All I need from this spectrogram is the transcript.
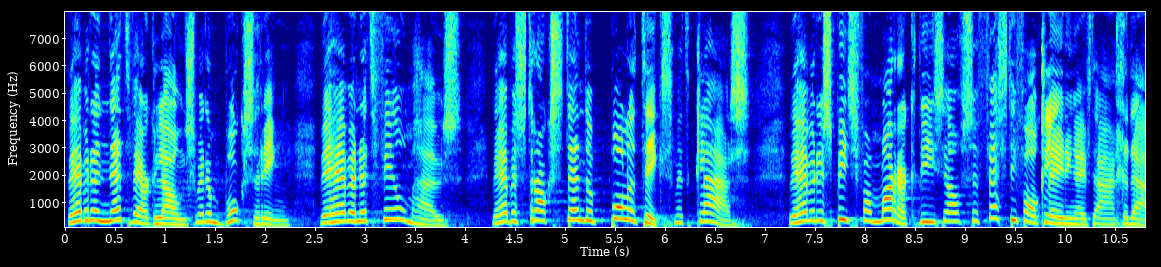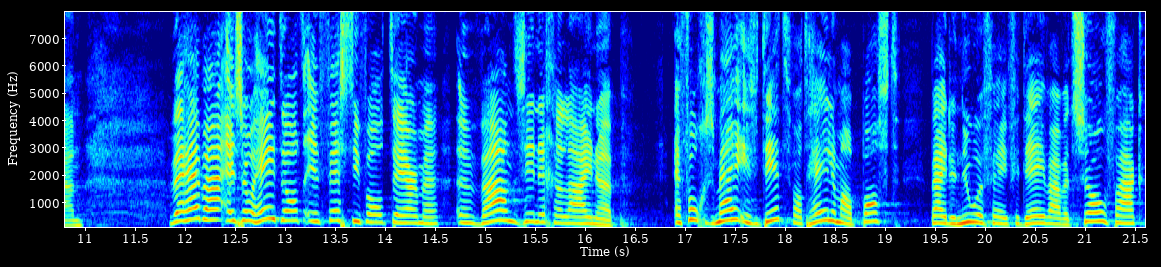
We hebben een netwerklounge met een boksring. We hebben het filmhuis. We hebben straks stand-up politics met Klaas. We hebben de speech van Mark, die zelfs zijn festivalkleding heeft aangedaan. We hebben, en zo heet dat in festivaltermen, een waanzinnige line-up. En volgens mij is dit wat helemaal past bij de nieuwe VVD, waar we het zo vaak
